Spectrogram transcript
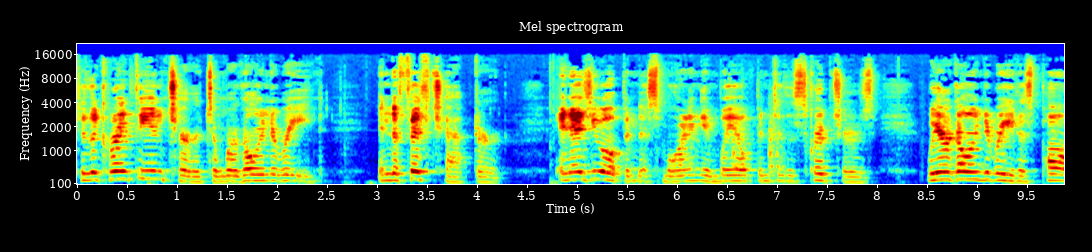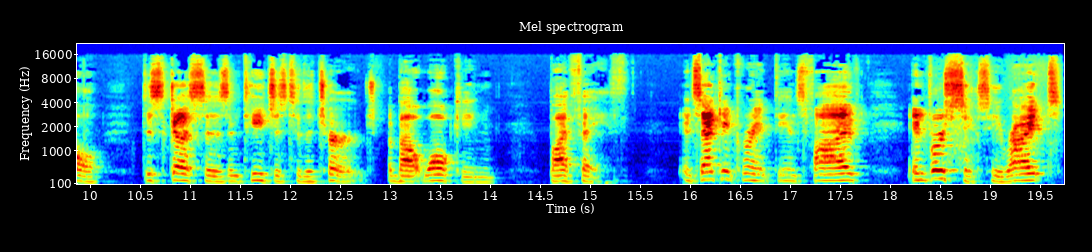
to the Corinthian church, and we're going to read in the fifth chapter. And as you open this morning and we open to the scriptures, we are going to read as Paul discusses and teaches to the church about walking by faith. In 2 Corinthians 5 and verse 6, he writes,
